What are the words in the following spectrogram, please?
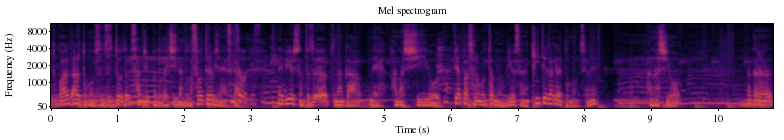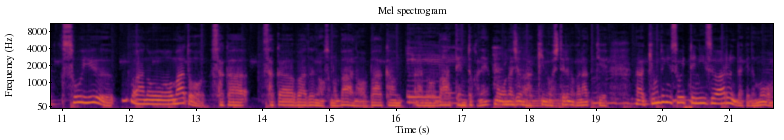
とかあると思うんですずっと30分とか1時間とか座ってるわけじゃないですか。そうね。美容師さんとずっとなんかね、話を、やっぱそれも多分美容師さんが聞いてるだけだと思うんですよね。話を。だからそういうあのまああと酒酒場でのそのバーのバーカウント、えー、あのバー店とかねもう同じような機能してるのかなっていう、だから基本的にそういったニーズはあるんだけども、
